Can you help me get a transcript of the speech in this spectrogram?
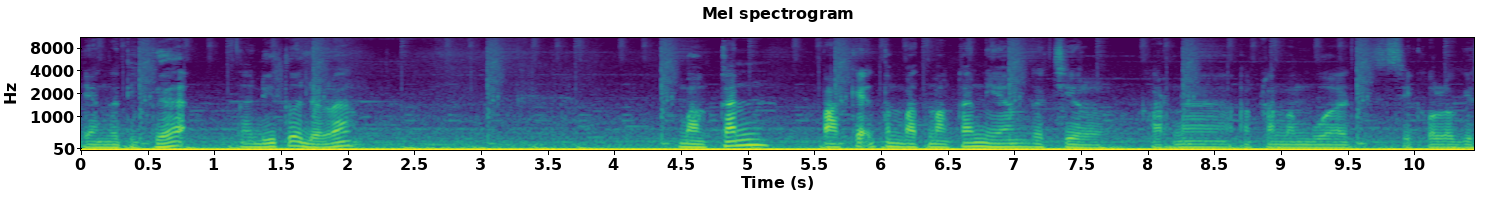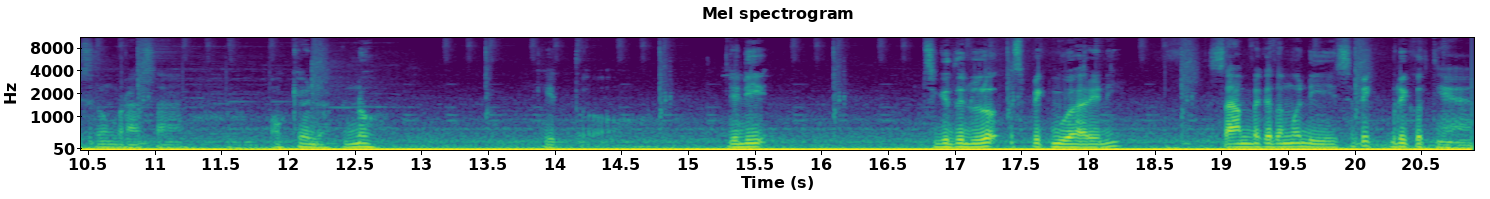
Yang ketiga tadi itu adalah makan pakai tempat makan yang kecil karena akan membuat psikologis lo merasa oke okay, udah penuh gitu. Jadi segitu dulu speak gue hari ini. Sampai ketemu di speak berikutnya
